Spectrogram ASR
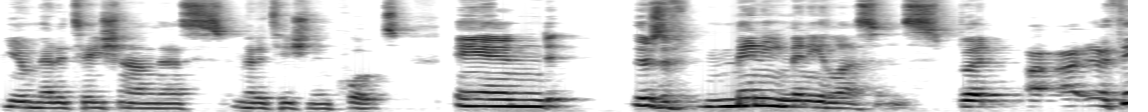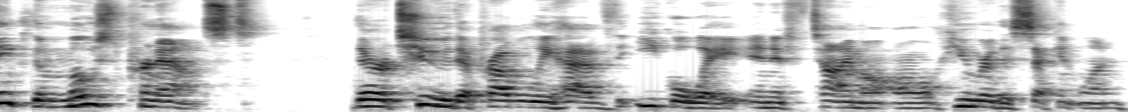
you know, meditation on this, meditation in quotes. And there's many, many lessons, but I, I think the most pronounced, there are two that probably have the equal weight. And if time, I'll, I'll humor the second one.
